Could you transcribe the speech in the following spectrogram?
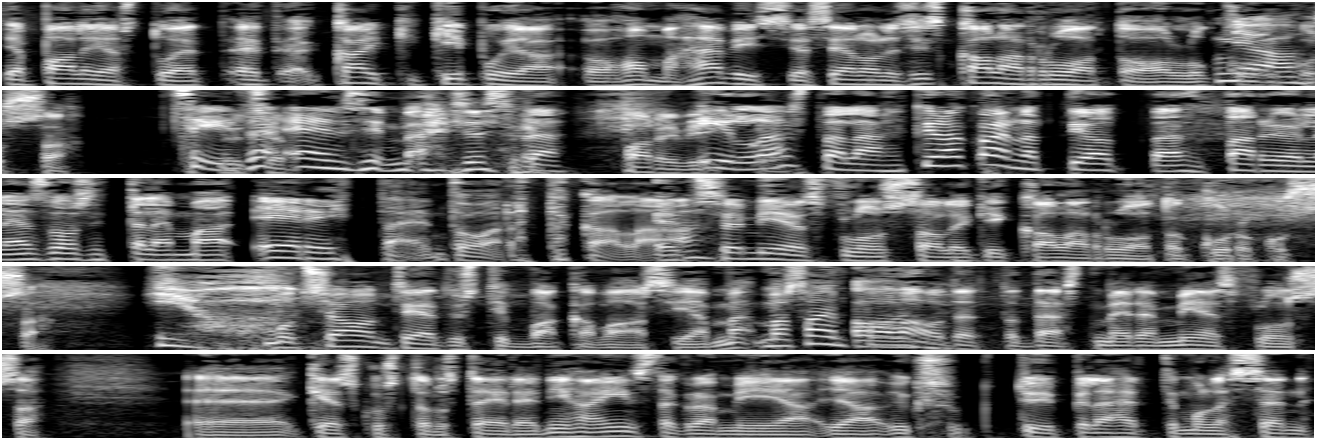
ja paljastui, että, että kaikki kipu ja homma hävisi. Ja siellä oli siis kalaruoto ollut Joo. kurkussa. Siitä Nyt se- ensimmäisestä se pari viikkoa. illasta lähtien. Kyllä kannatti ottaa se tarjoilijan suosittelemaa erittäin tuoretta kalaa. Että se miesflunssa olikin kalaruoto kurkussa. Joo. Mutta se on tietysti vakava asia. Mä, mä sain palautetta tästä meidän miesflunssa eh, keskustelusta eilen ihan Instagramiin ja, ja yksi tyyppi lähetti mulle sen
